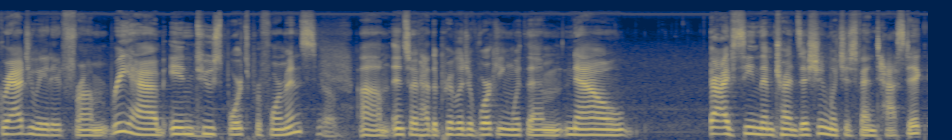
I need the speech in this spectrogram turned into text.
graduated from rehab into sports performance, Yeah. um, and so I've had the privilege of working with them now. I've seen them transition, which is fantastic.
